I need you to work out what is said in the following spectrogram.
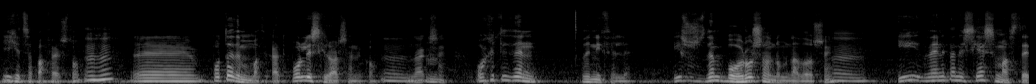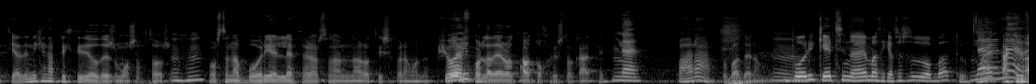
είχε τις επαφές του. Ε, ποτέ δεν μου μάθε κάτι. Πολύ ισχυρό αρσενικό. Εντάξει. Όχι ότι δεν, δεν ήθελε. Ίσως δεν μπορούσε να το μεταδώσει ή δεν ήταν η σχέση μας τέτοια. Δεν είχε αναπτυχθεί ο δεσμό αυτό ώστε να μπορεί ελεύθερα στον άλλο να ρωτήσει πράγματα. Πιο Μπορεί- εύκολα δεν ρωτάω τον Χρήστο κάτι Ναι. Παρά τον πατέρα μου. Μπορεί και έτσι να έμαθε και αυτό στον μπαμπά του. Ναι, ναι, ακριβώς,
